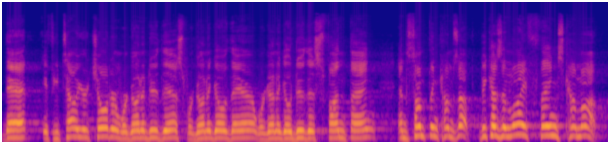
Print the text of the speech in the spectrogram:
that if you tell your children, we're going to do this, we're going to go there, we're going to go do this fun thing, and something comes up, because in life, things come up.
